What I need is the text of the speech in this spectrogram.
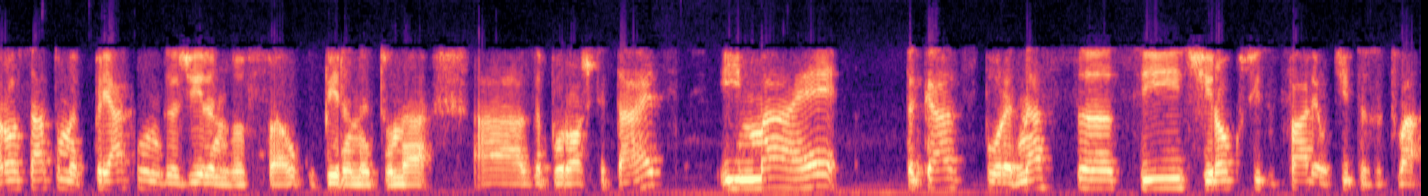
Росатом е пряко ангажиран в а, окупирането на а, Запорожката АЕЦ и МАЕ така, според нас, си широко си затваря очите за това.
